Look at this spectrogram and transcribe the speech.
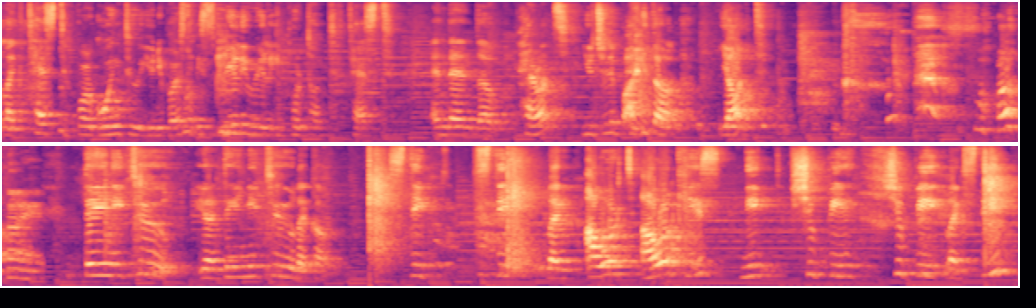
like test for going to university. It's really really important test. And then the parents usually buy the yeot. Why? They need to yeah they need to like a stick stick like our our kids need should be should be like stick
